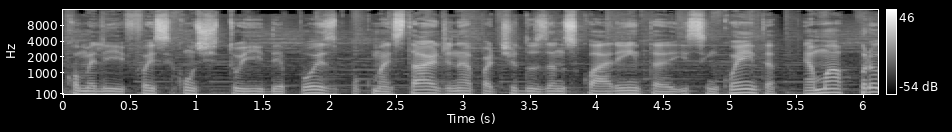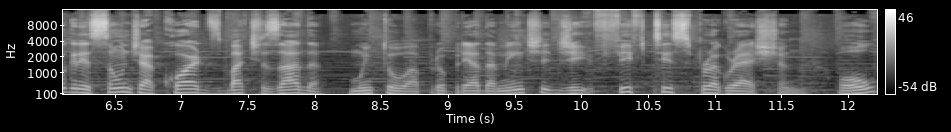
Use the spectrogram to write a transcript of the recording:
como ele foi se constituir depois, um pouco mais tarde, né, a partir dos anos 40 e 50, é uma progressão de acordes batizada, muito apropriadamente, de 50s Progression, ou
